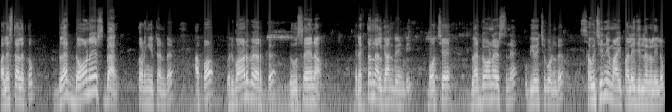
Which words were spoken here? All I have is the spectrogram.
പല സ്ഥലത്തും ബ്ലഡ് ഡോണേഴ്സ് ബാങ്ക് തുടങ്ങിയിട്ടുണ്ട്. അപ്പോൾ ഒരുപാട് പേർക്ക് ദിവസേന രക്തം നൽകാൻ വേണ്ടി ബോച്ചെ ബ്ലഡ് ഡോണേഴ്സിനെ ഉപയോഗിച്ചുകൊണ്ട് സൗജന്യമായി പല ജില്ലകളിലും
